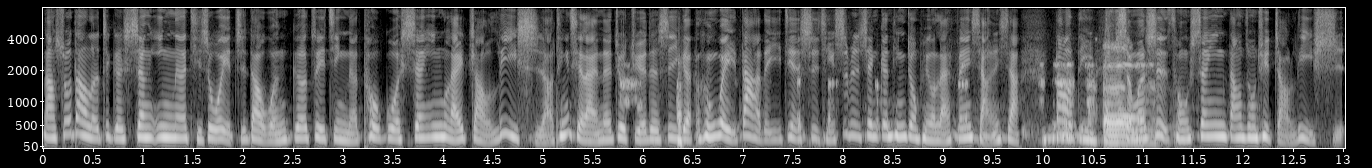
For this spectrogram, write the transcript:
那说到了这个声音呢，其实我也知道文哥最近呢，透过声音来找历史啊，听起来呢就觉得是一个很伟大的一件事情，是不是？先跟听众朋友来分享一下，到底什么是从声音当中去找历史？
